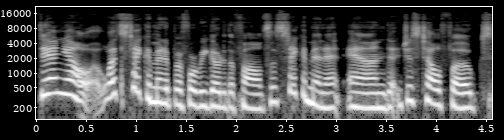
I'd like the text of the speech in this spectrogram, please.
Danielle, let's take a minute before we go to the phones. Let's take a minute and just tell folks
